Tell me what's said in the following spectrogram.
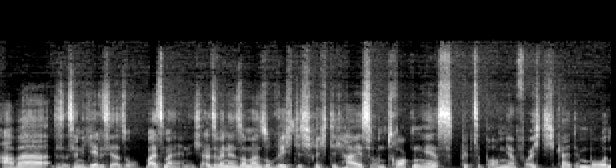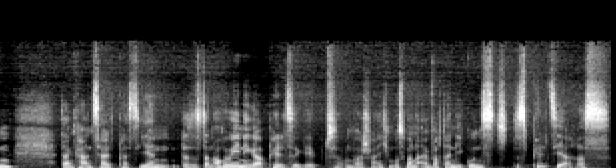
Aber das ist ja nicht jedes Jahr so, weiß man ja nicht. Also wenn der Sommer so richtig, richtig heiß und trocken ist, Pilze brauchen ja Feuchtigkeit im Boden, dann kann es halt passieren, dass es dann auch weniger Pilze gibt. Und wahrscheinlich muss man einfach dann die Gunst des Pilzjahres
